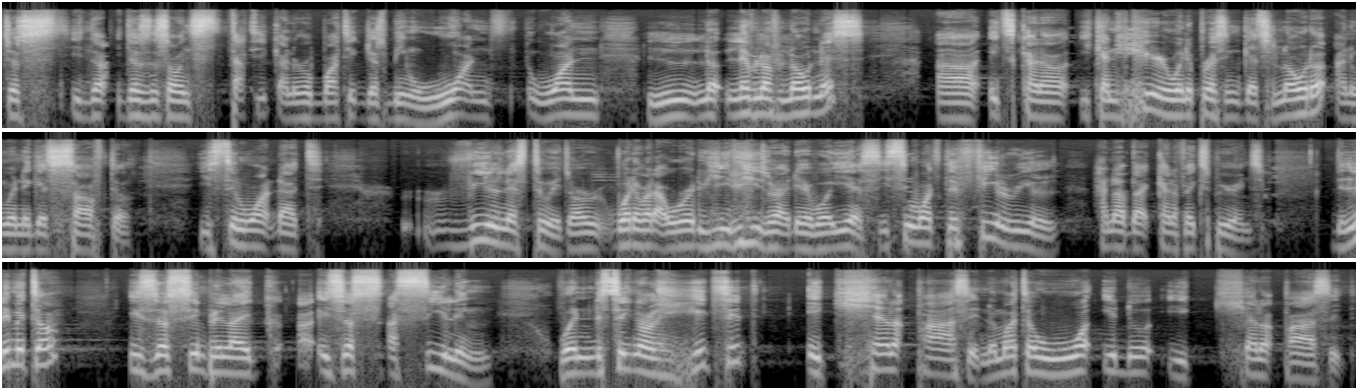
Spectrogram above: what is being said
just it, it doesn't sound static and robotic, just being one one level of loudness. Uh, it's kind of you can hear when the person gets louder and when they get softer. You still want that realness to it, or whatever that word he used right there. But yes, you still want it to feel real and have that kind of experience. The limiter is just simply like uh, it's just a ceiling. When the signal hits it, it cannot pass it. No matter what you do, you cannot pass it.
